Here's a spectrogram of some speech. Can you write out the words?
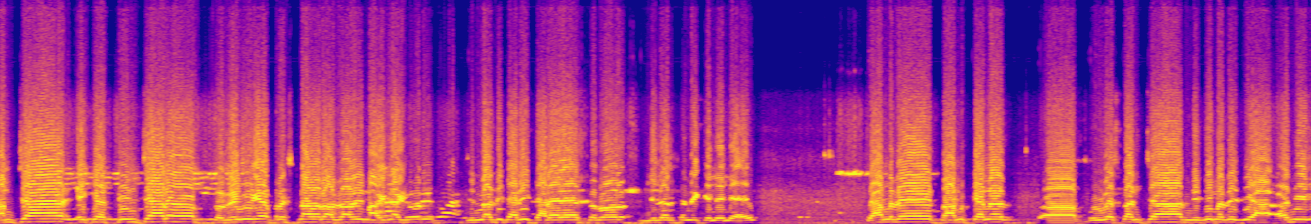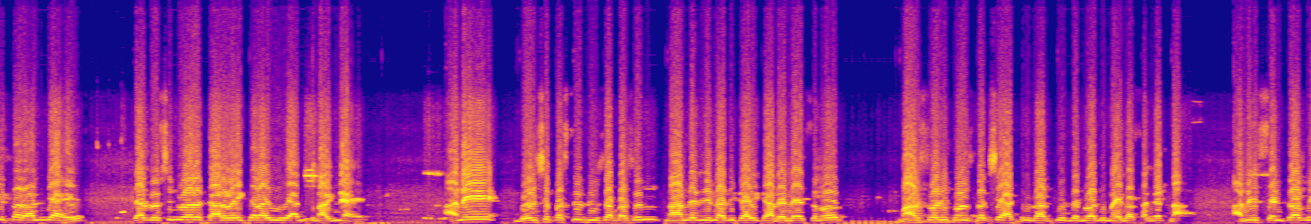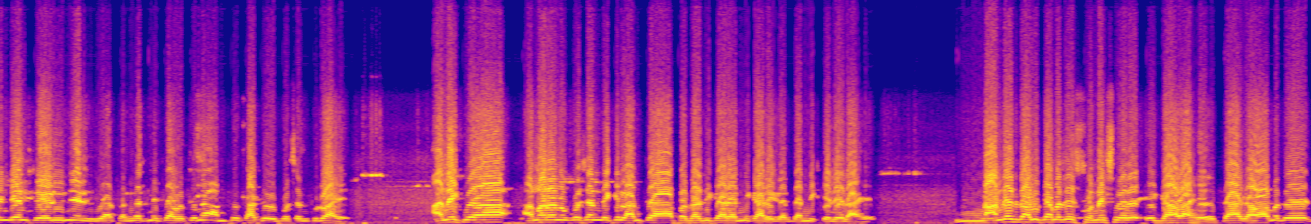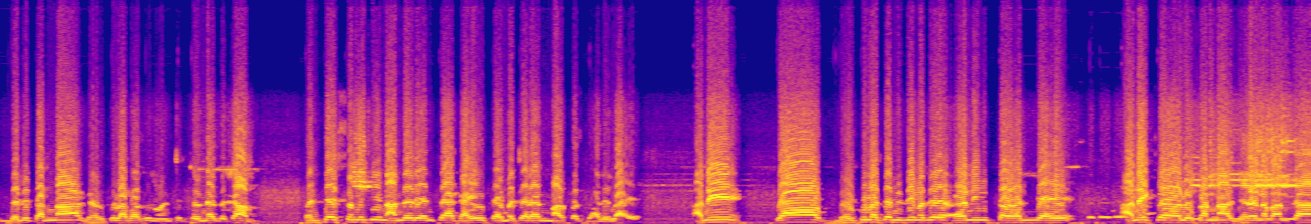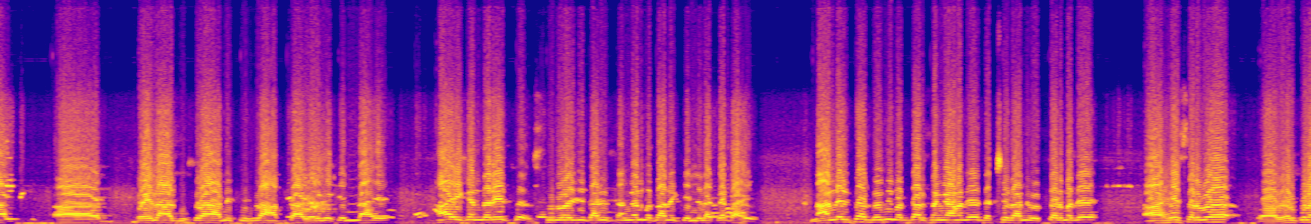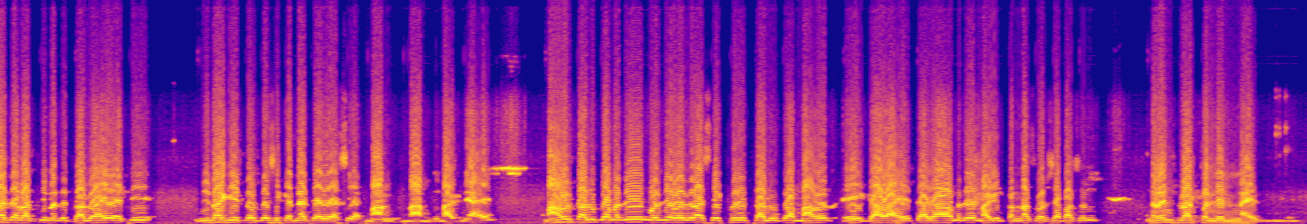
आमच्या एक तीन चार वेगवेगळ्या प्रश्नावर आज आम्ही मागण्या घेऊन जिल्हाधिकारी कार्यालयासमोर निदर्शने केलेली आहेत. त्यामध्ये प्रामुख्यानं पूर्वस्थांच्या निधीमध्ये जी अनियमितता झालेली आहे त्या दोषींवर कारवाई करावी ही आमची मागणी आहे. आणि दोनशे पस्तीस दिवसापासून नांदेड जिल्हाधिकारी कार्यालयासमोर महाराष्ट्रवादी काँग्रेस पक्ष अखिल भारतीय जनवादी महिला संघटना आणि centre of Indian trade union या संघटनेच्या वतीनं आमचं साखळी उपोषण सुरू आहे. अनेक वेळा आमरण उपोषण देखील आमच्या पदाधिकाऱ्यांनी कार्यकर्त्यांनी केलेलं आहे. नांदेड तालुक्यामध्ये सोमेश्वर एक गाव आहे. त्या गावामध्ये दलितांना घरकुलापासून वंचित ठेवण्याचं काम पंचायत समिती नांदेड यांच्या काही कर्मचाऱ्यांमार्फत झालेलं आहे. आणि त्या घरकुलाच्या निधीमध्ये अनियमितता झालेली आहे. अनेक लोकांना घरं न बांधता पहिला दुसरा आणि तिसरा हप्ता वर्ग केलेला आहे. हा एकंदरीत सुनियोजित आणि संगणमताने केलेला कट आहे. नांदेडच्या दोन्ही मतदारसंघामध्ये दक्षिण आणि उत्तरमध्ये हे सर्व घरकुलाच्या बाबतीमध्ये चालू आहे. याची विभागीय चौकशी करण्यात यावी अशी आमची मागणी आहे. माहूर तालुक्यामध्ये मोजे वजरा शेखपुरी तालुका माहूर हे गाव आहे. त्या गावामध्ये मागील पन्नास वर्षापासून नवीन प्लॉट पडलेले नाहीत.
